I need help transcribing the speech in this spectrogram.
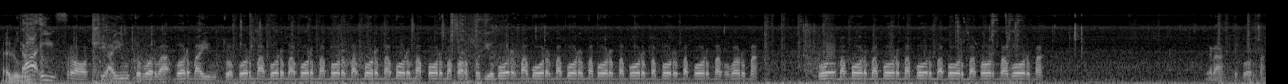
È lui. Ah, il froci. Aiuto, Borba, Borba, aiuto. Borba, Borba, Borba, Borba, Borba, Borba, Borba, porco dio. Borba, Borba, Borba, Borba, Borba, Borba, Borba, Borba. Borba, Borba, Borba, Borba, Borba, Borba, Borba. Grazie, Borba.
